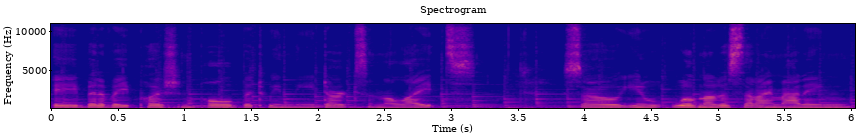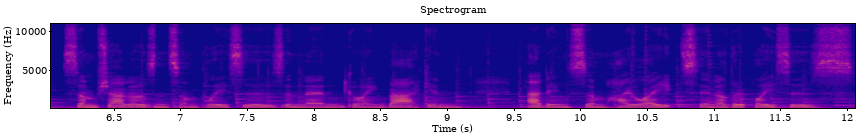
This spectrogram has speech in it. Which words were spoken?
a bit of a push and pull between the darks and the lights. So you will notice that I'm adding some shadows in some places and then going back and adding some highlights in other places.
